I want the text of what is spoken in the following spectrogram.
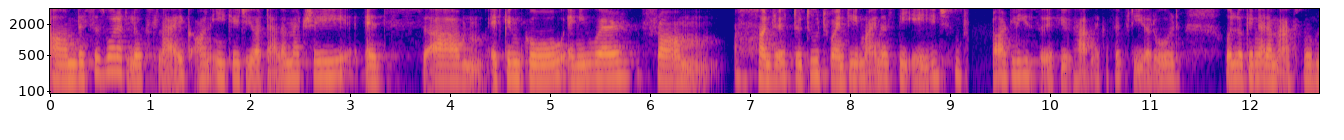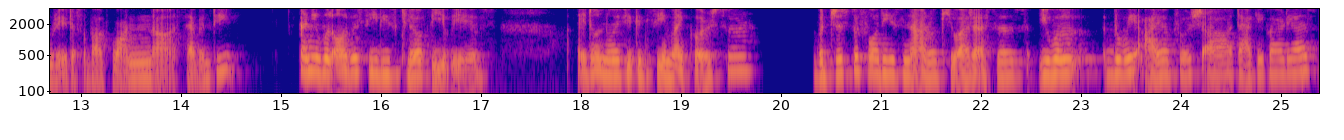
Um, this is what it looks like on EKG or telemetry. It's um, it can go anywhere from 100 to 220 minus the age broadly. So if you have like a 50 year old, we're looking at a maximum rate of about 170. And you will always see these clear P waves. I don't know if you can see my cursor, but just before these narrow QRSs, you will, the way I approach uh, tachycardias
